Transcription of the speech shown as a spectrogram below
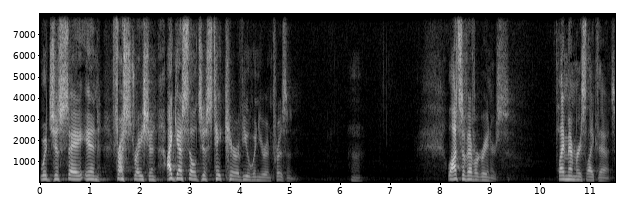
would just say in frustration, I guess they'll just take care of you when you're in prison. Huh. Lots of evergreeners play memories like that.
